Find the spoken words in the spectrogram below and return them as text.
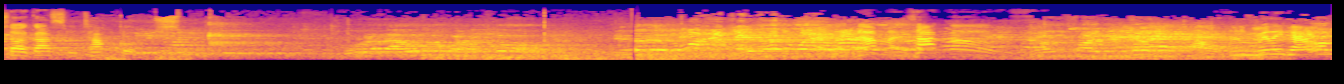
So I got some tacos. Got my tacos. I'm really happy.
